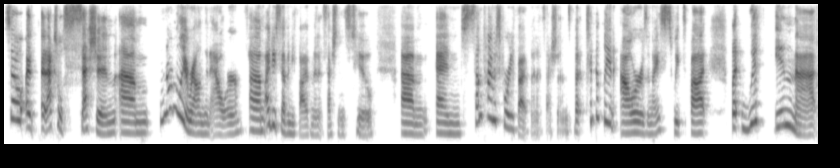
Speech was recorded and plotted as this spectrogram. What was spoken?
So an actual session, um, normally around an hour. Um, I do 75 minute sessions too, um, and sometimes 45 minute sessions, but typically an hour is a nice sweet spot. But within that,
